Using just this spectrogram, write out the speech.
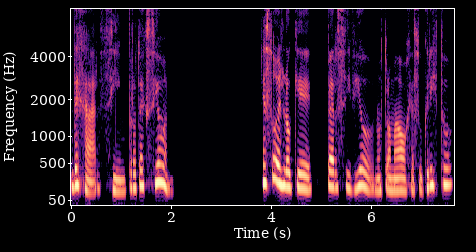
dejar sin protección. Eso es lo que percibió nuestro amado Jesucristo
